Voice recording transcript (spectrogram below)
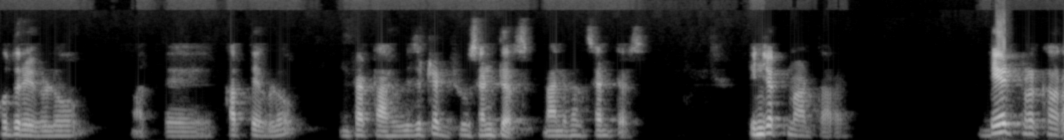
ಕುದುರೆಗಳು ಮತ್ತೆ ಕತ್ತೆಗಳು in fact I visited few centres manufacture centres inject ಮಾಡ್ತಾರೆ. ಡೇಟ್ ಪ್ರಕಾರ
